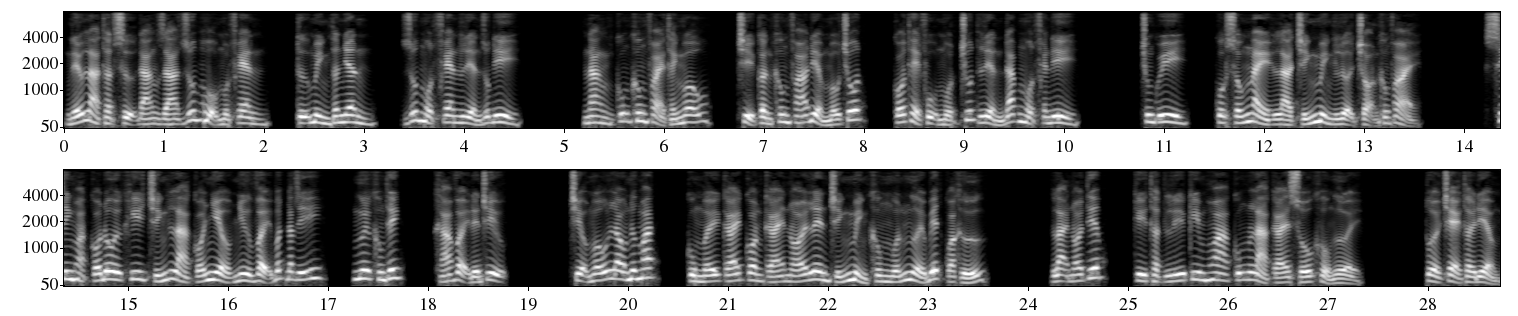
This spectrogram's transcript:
nếu là thật sự đáng giá giúp hộ một phen, tự mình thân nhân, giúp một phen liền giúp đi. Nàng cũng không phải thánh mẫu, chỉ cần không phá điểm mấu chốt, có thể phụ một chút liền đáp một phen đi. Trung quy, cuộc sống này là chính mình lựa chọn không phải. Sinh hoạt có đôi khi chính là có nhiều như vậy bất đắc dĩ, ngươi không thích, khá vậy đến chịu. Triệu mẫu lau nước mắt, cùng mấy cái con cái nói lên chính mình không muốn người biết quá khứ. Lại nói tiếp, kỳ thật Lý Kim Hoa cũng là cái số khổ người. Tuổi trẻ thời điểm,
